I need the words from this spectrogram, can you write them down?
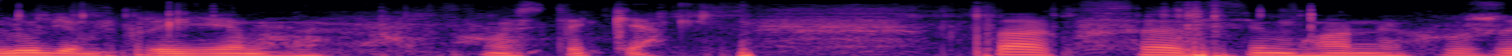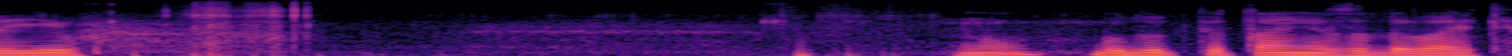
Людям приємно. Ось таке. Так, все, всім гарних врожаїв. Ну, будуть питання, задавайте.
